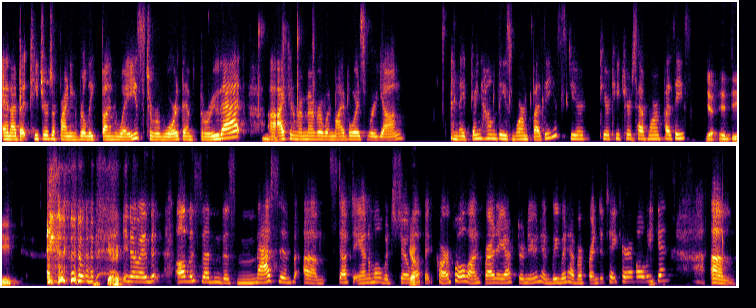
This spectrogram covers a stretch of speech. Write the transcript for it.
and I bet teachers are finding really fun ways to reward them through that. Uh, mm-hmm. Uh, I can remember when my boys were young and they'd bring home these warm fuzzies. Do your, do your teachers have warm fuzzies? Yeah, indeed. you know, and all of a sudden, this massive um, stuffed animal would show yep. up at carpool on Friday afternoon, and we would have a friend to take care of all weekend. Um,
